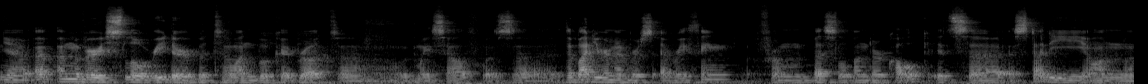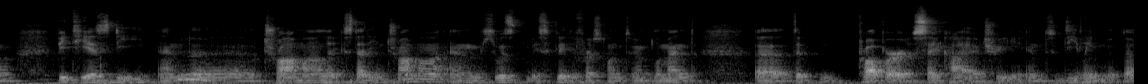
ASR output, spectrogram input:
Yeah, I, I'm a very slow reader, but uh, one book I brought uh, with myself was uh, The Body Remembers Everything from Bessel van der Kolk. It's uh, a study on uh, PTSD and Mm. uh, trauma, like studying trauma, and he was basically the first one to implement uh, the proper psychiatry into dealing with uh,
